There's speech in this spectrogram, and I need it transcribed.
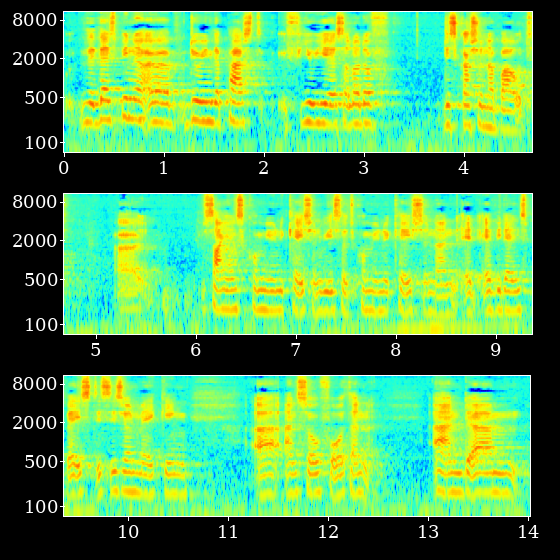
there's been uh, during the past few years a lot of discussion about uh, science communication, research communication, and evidence-based decision making, uh, and so forth. And and um,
